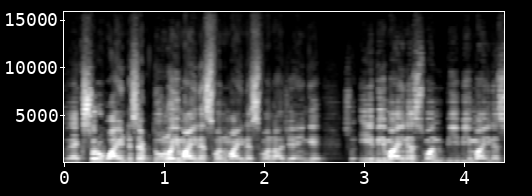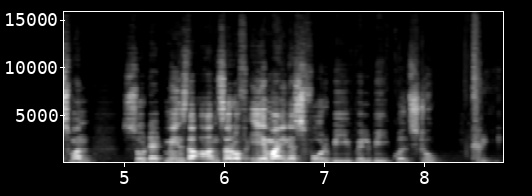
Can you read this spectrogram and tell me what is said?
तो एक्स और वाई इंटरसेप्ट दोनों ही माइनस वन माइनस वन आ जाएँगे so A B minus one B B minus one So, that means the answer of a minus 4b will be equals to 3.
